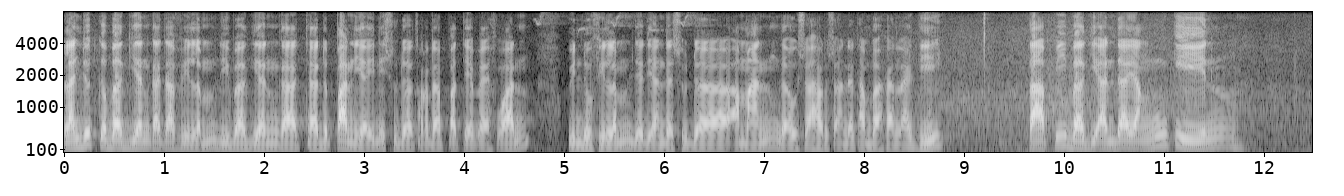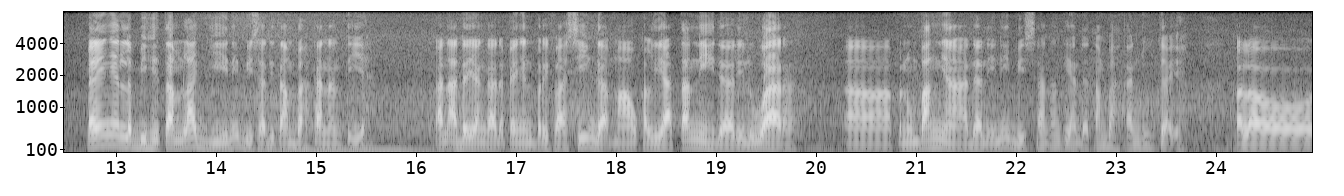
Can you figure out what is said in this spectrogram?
Lanjut ke bagian kaca film di bagian kaca depan ya ini sudah terdapat CPF1 window film. Jadi Anda sudah aman nggak usah harus Anda tambahkan lagi. Tapi bagi Anda yang mungkin pengen lebih hitam lagi ini bisa ditambahkan nanti ya. Kan ada yang pengen privasi nggak mau kelihatan nih dari luar uh, penumpangnya. Dan ini bisa nanti Anda tambahkan juga ya. Kalau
